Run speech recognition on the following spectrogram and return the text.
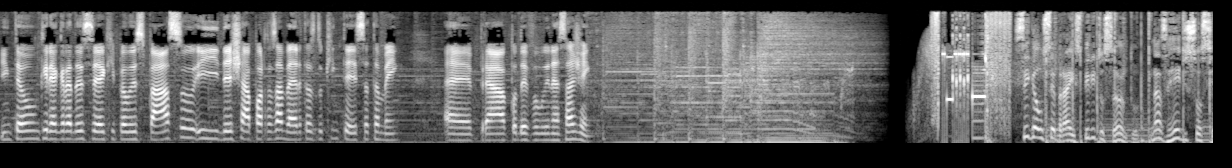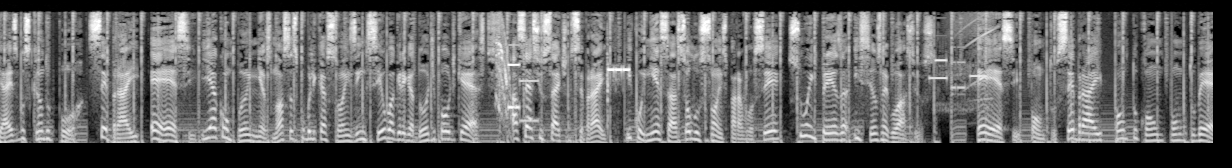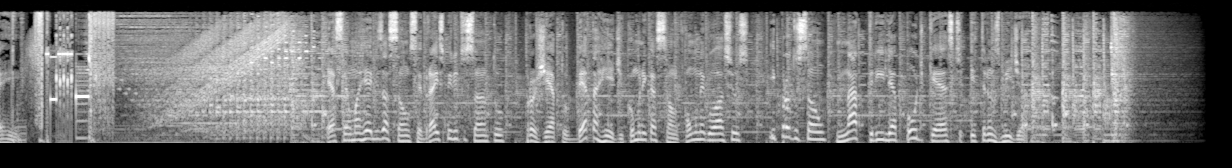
Então, queria agradecer aqui pelo espaço e deixar portas abertas do Quintessa também é, para poder evoluir nessa agenda. Siga o Sebrae Espírito Santo nas redes sociais buscando por Sebrae ES e acompanhe as nossas publicações em seu agregador de podcasts. Acesse o site do Sebrae e conheça as soluções para você, sua empresa e seus negócios. es.sebrae.com.br Essa é uma realização Sebrae Espírito Santo, projeto Beta Rede Comunicação com Negócios e produção na Trilha Podcast e Transmídia.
